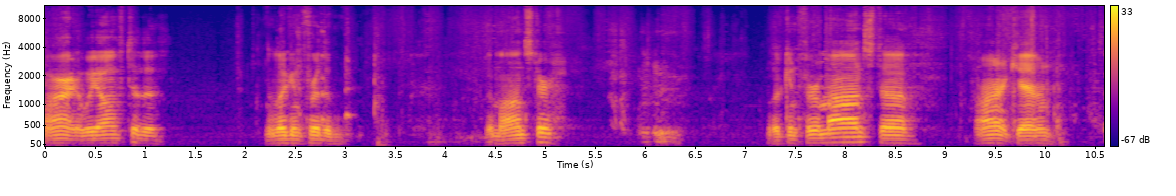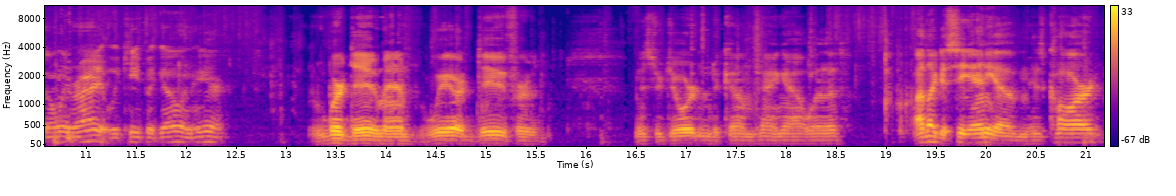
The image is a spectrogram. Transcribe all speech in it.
All right. Are we off to the looking for the the monster? looking for a monster. All right, Kevin. It's only right we keep it going here. We're due, man. We are due for Mr. Jordan to come hang out with us. I'd like to see any of them his card,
